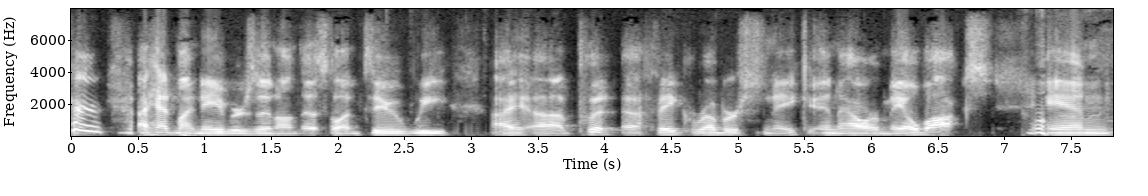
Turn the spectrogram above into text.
I had my neighbors in on this one too. We, I uh, put a fake rubber snake in our mailbox, and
